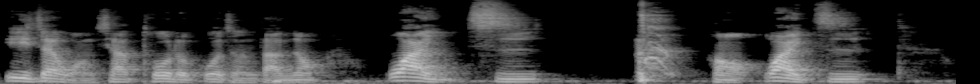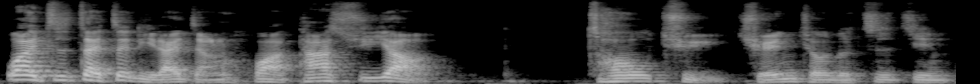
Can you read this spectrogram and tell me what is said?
一直在往下拖的过程当中，外资，好，外资，外资在这里来讲的话，它需要抽取全球的资金，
